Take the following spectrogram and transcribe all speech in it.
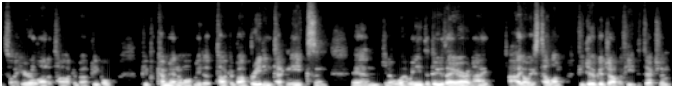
and so I hear a lot of talk about people people come in and want me to talk about breeding techniques and and you know what we need to do there. And I I always tell them if you do a good job of heat detection,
